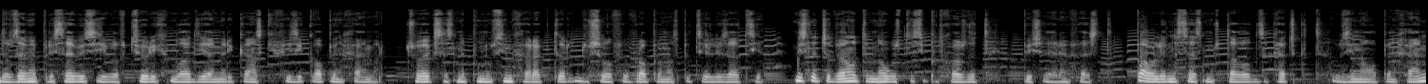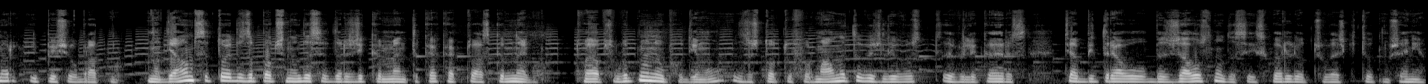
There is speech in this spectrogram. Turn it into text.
да вземе при себе си в Цюрих младия американски физик Опенхаймер. Човек с непоносим характер, дошъл в Европа на специализация. Мисля, че двамата много ще си подхождате, пише Еренфест. Паули не се смущава от закачката, взима Опенхаймер и пише обратно. Надявам се той да започне да се държи към мен така, както аз към него. Това е абсолютно необходимо, защото формалната вежливост е велика ерес. Тя би трябвало безжалостно да се изхвърли от човешките отношения.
